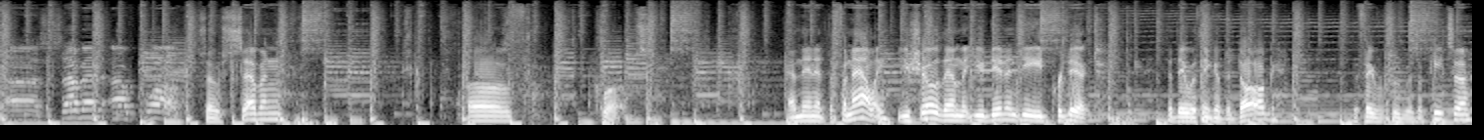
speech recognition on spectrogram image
Uh, seven of clubs. So seven of clubs. And then at the finale, you show them that you did indeed predict that they would think of the dog, the favorite food was a pizza,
